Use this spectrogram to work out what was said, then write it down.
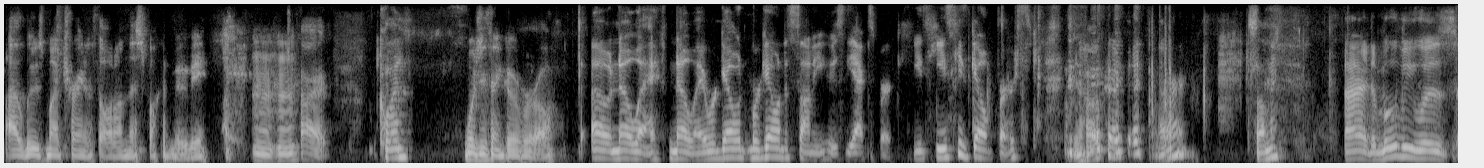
I lose my train of thought on this fucking movie. Mm-hmm. All right, Quinn, what'd you think overall? Oh no way, no way. We're going. We're going to Sonny, who's the expert. He's he's he's going first. Okay, all right, Sonny. All right, the movie was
